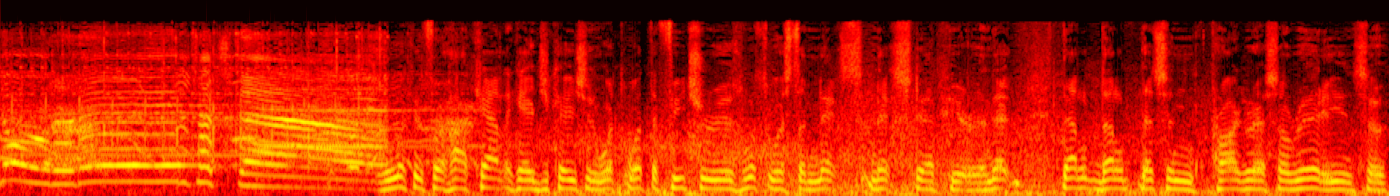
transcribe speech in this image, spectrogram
Notre Dame touchdown! We're looking for high Catholic education, what, what the future is, what's, what's the next next step here, and that that'll, that'll, that's in progress already, and so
